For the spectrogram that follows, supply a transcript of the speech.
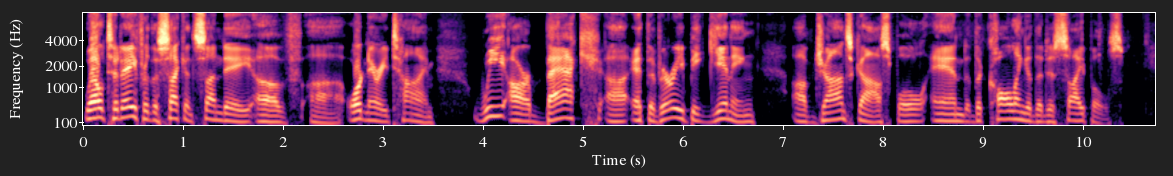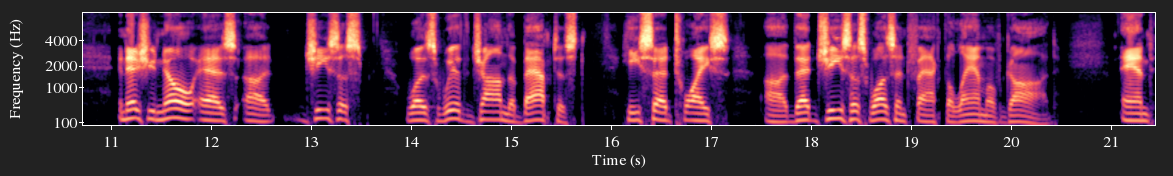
Well, today, for the second Sunday of uh, Ordinary Time, we are back uh, at the very beginning of John's Gospel and the calling of the disciples. And as you know, as uh, Jesus was with John the Baptist, he said twice uh, that Jesus was, in fact, the Lamb of God. And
